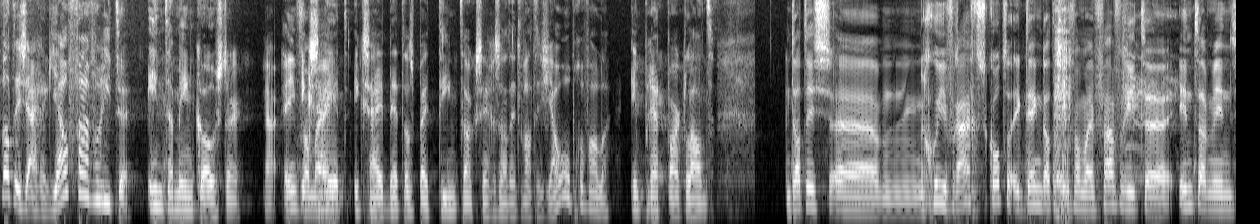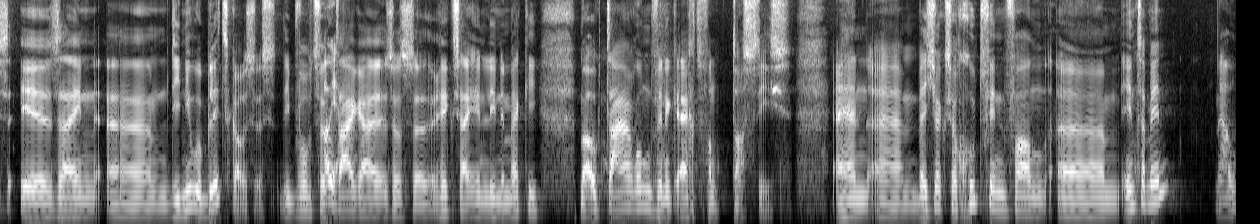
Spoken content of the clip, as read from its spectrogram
Wat is eigenlijk jouw favoriete Intamin coaster? ja, een van Ik mijn... zei, het, ik zei het net als bij Team Talk. Zeggen ze altijd, wat is jou opgevallen in pretparkland? Dat is ehm, een goede vraag, Scott. Ik denk dat een van mijn favoriete Intamins eh, zijn ehm, die nieuwe blitzcoasters. Die bijvoorbeeld zo Oh ja. Taiga, zoals eh, Rick zei, in Linemecki. Maar ook Taron vind ik echt fantastisch. En ehm, weet je wat ik zo goed vind van Intamin? Nou,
